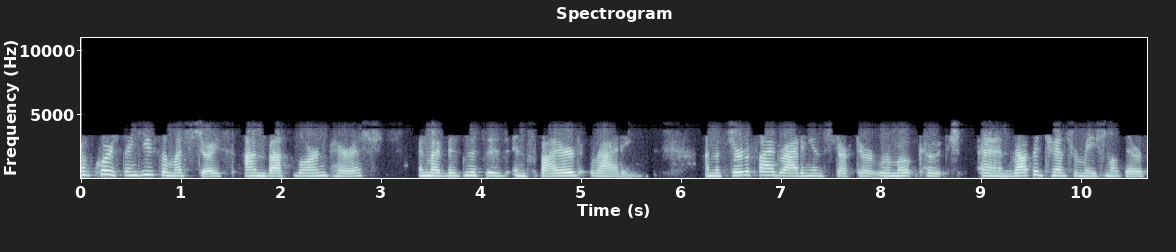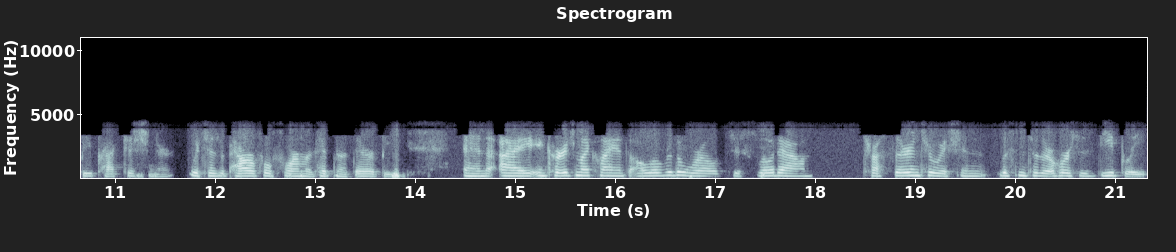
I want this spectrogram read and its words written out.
Of course. Thank you so much, Joyce. I'm Beth Lauren Parrish, and my business is Inspired Riding. I'm a certified riding instructor, remote coach, and rapid transformational therapy practitioner, which is a powerful form of hypnotherapy. And I encourage my clients all over the world to slow down, trust their intuition, listen to their horses deeply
